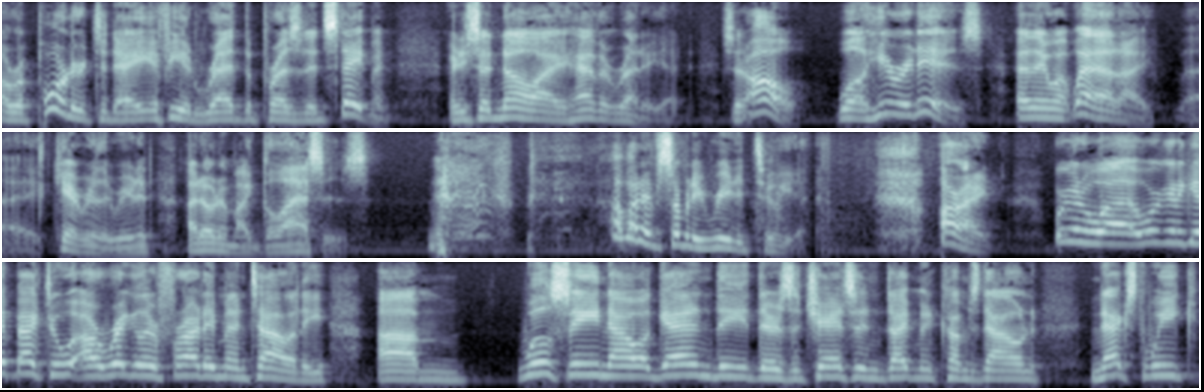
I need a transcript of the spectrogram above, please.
a reporter today if he had read the president's statement, and he said, "No, I haven't read it yet." He said, "Oh, well, here it is." And they went, "Well, I, I can't really read it. I don't have my glasses." How about have somebody read it to you? All right. we're gonna uh, we're gonna get back to our regular Friday mentality. Um, we'll see. Now again, the there's a chance an indictment comes down next week.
